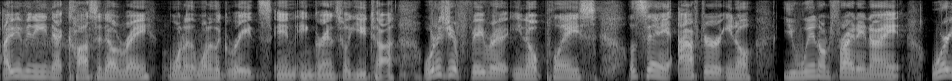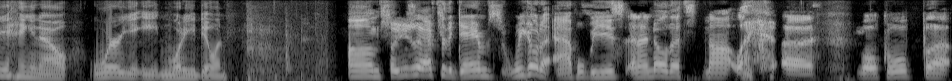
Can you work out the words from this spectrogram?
I've even eaten at Casa del Rey, one of the, one of the greats in in Grantsville, Utah. What is your favorite you know place? Let's say after you know you win on Friday night, where are you hanging out? Where are you eating? What are you doing? Um, so usually after the games, we go to Applebee's, and I know that's not like uh, local, but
